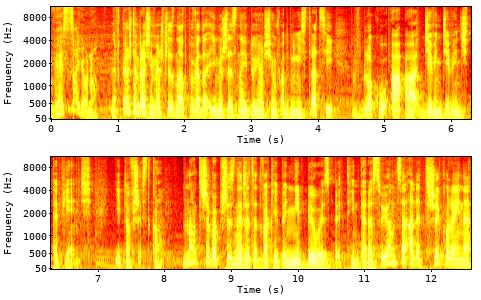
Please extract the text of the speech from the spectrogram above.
Vessajono. W każdym razie mężczyzna odpowiada im, że znajdują się w administracji w bloku AA99T5. I to wszystko. No, trzeba przyznać, że te dwa klipy nie były zbyt interesujące, ale trzy kolejne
